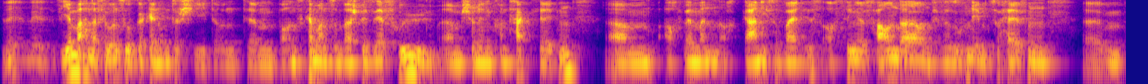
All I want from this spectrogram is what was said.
wir machen da für uns überhaupt gar keinen Unterschied. Und ähm, bei uns kann man zum Beispiel sehr früh ähm, schon in den Kontakt treten, ähm, auch wenn man auch gar nicht so weit ist, auch Single Founder. Und wir versuchen eben zu helfen, ähm,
